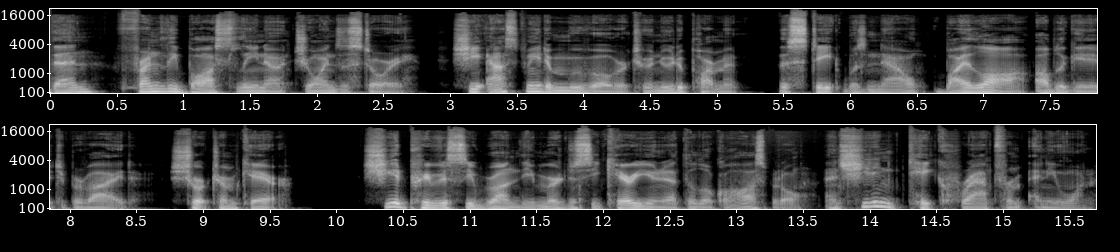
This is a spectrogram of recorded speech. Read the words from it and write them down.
Then, friendly boss Lena joins the story. She asked me to move over to a new department the state was now, by law, obligated to provide short term care. She had previously run the emergency care unit at the local hospital, and she didn't take crap from anyone.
